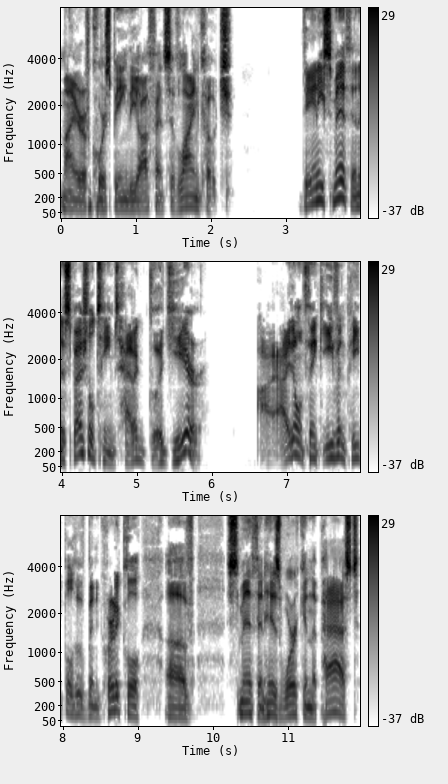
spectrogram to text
Meyer, of course, being the offensive line coach. Danny Smith and the special teams had a good year. I, I don't think even people who've been critical of Smith and his work in the past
